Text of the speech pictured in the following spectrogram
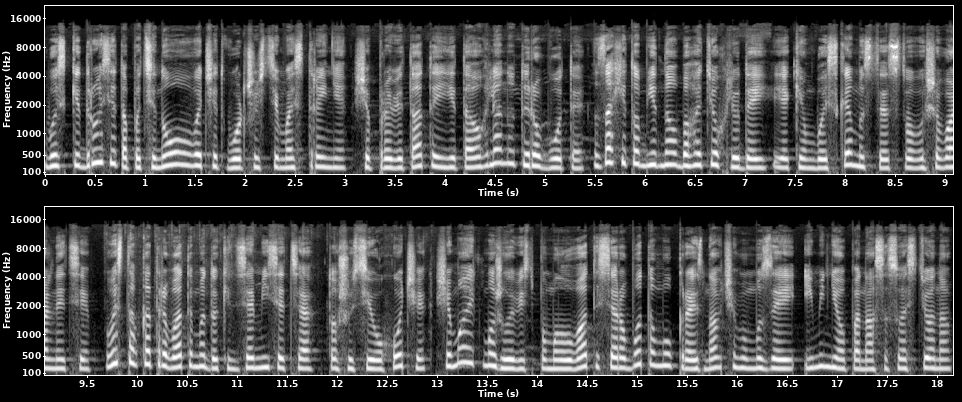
близькі друзі та поціновувачі творчості майстрині, щоб привітати її та оглянути роботи. Захід об'єднав багатьох людей, яким близьке мистецтво вишивальниці. Виставка триватиме до кінця місяця, тож усі охочі ще мають можливість помилуватися роботами у краєзнавчому музеї імені Опанаса Сластьона.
